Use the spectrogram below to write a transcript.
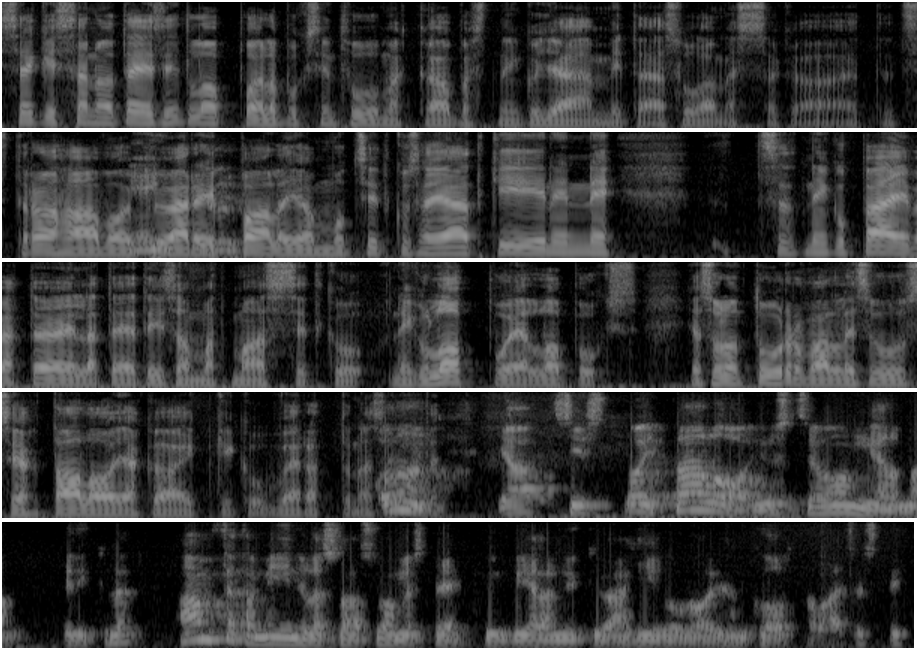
sekin sanoi, että ei siitä loppujen lopuksi siitä huumekaupasta niin jää mitään Suomessakaan. Et, et sit rahaa voi Ei, pyöriä kyllä. paljon, mutta sitten kun sä jäät kiinni, niin sä niin kuin päivätöillä teet isommat massit kuin, niin kuin loppujen lopuksi. Ja sulla on turvallisuus ja talo ja kaikki kuin verrattuna sitten. On. Ja siis toi talo on just se ongelma. Eli kyllä amfetamiinilla saa Suomessa tehtyä vielä nykyään hilloa ihan kohtalaisesti.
